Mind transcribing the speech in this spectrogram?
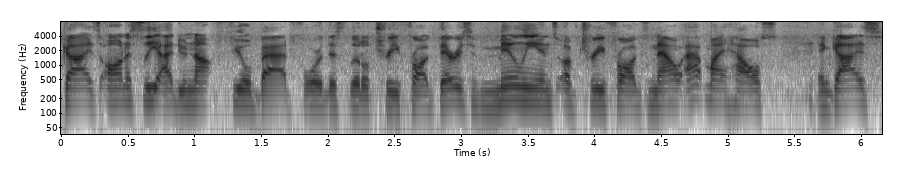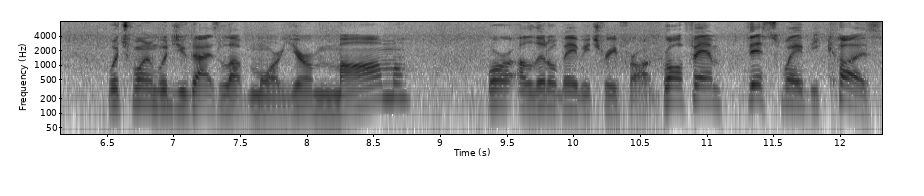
Guys, honestly, I do not feel bad for this little tree frog. There is millions of tree frogs now at my house. And guys, which one would you guys love more? Your mom or a little baby tree frog? Well, fam, this way because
